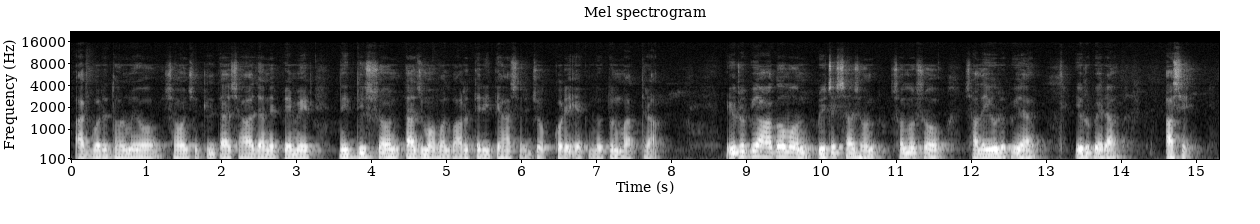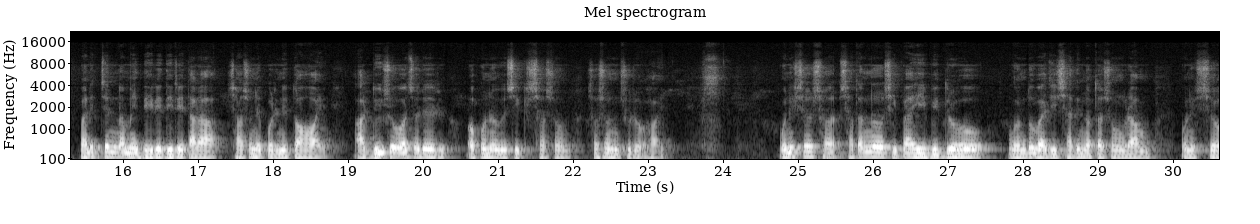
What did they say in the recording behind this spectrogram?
আকবরের ধর্মীয় সহনশীলতা শাহজাহানের প্রেমের নিদর্শন তাজমহল ভারতের ইতিহাসে যোগ করে এক নতুন মাত্রা। ইউরোপীয় আগমন, ব্রিটিশ শাসন, ষোলোশো সালে ইউরোপীয়, ইউরোপেরা আসে। বাণিজ্যের নামে ধীরে ধীরে তারা শাসনে পরিণত হয় আর দুইশো বছরের ঔপনিবেশিক শাসন, শোষণ শুরু হয়। উনিশশো সাতান্ন সিপাহী বিদ্রোহ গন্ধবাজি স্বাধীনতা সংগ্রাম উনিশশো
